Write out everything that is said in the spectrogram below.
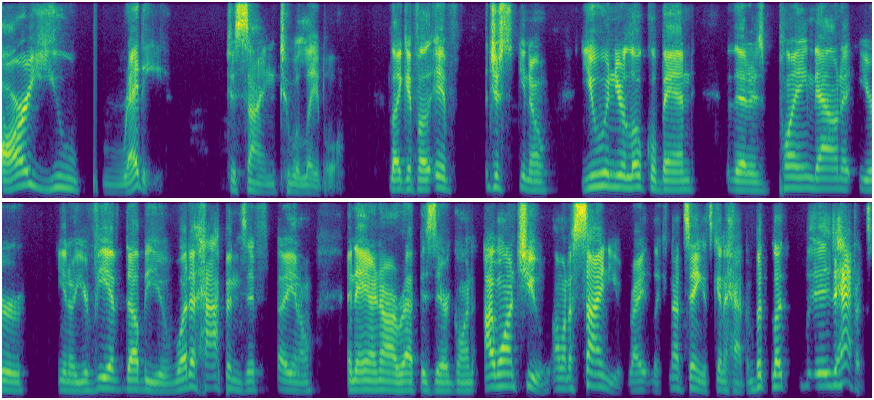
are you ready to sign to a label like if a, if just you know you and your local band that is playing down at your you know your vfw what happens if uh, you know an A&R rep is there going i want you i want to sign you right like not saying it's going to happen but let it happens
